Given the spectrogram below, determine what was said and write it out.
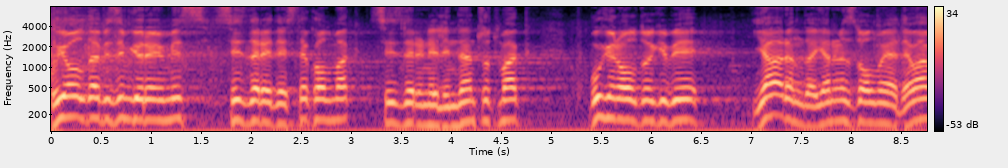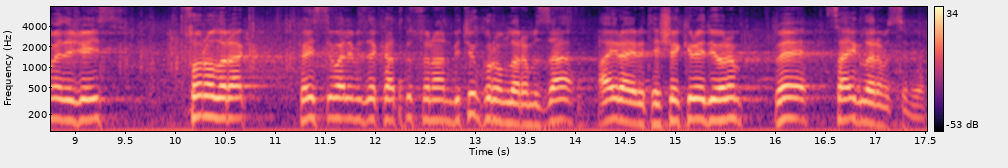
bu yolda bizim görevimiz sizlere destek olmak, sizlerin elinden tutmak. Bugün olduğu gibi yarın da yanınızda olmaya devam edeceğiz. Son olarak festivalimize katkı sunan bütün kurumlarımıza ayrı ayrı teşekkür ediyorum ve saygılarımı sunuyorum.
